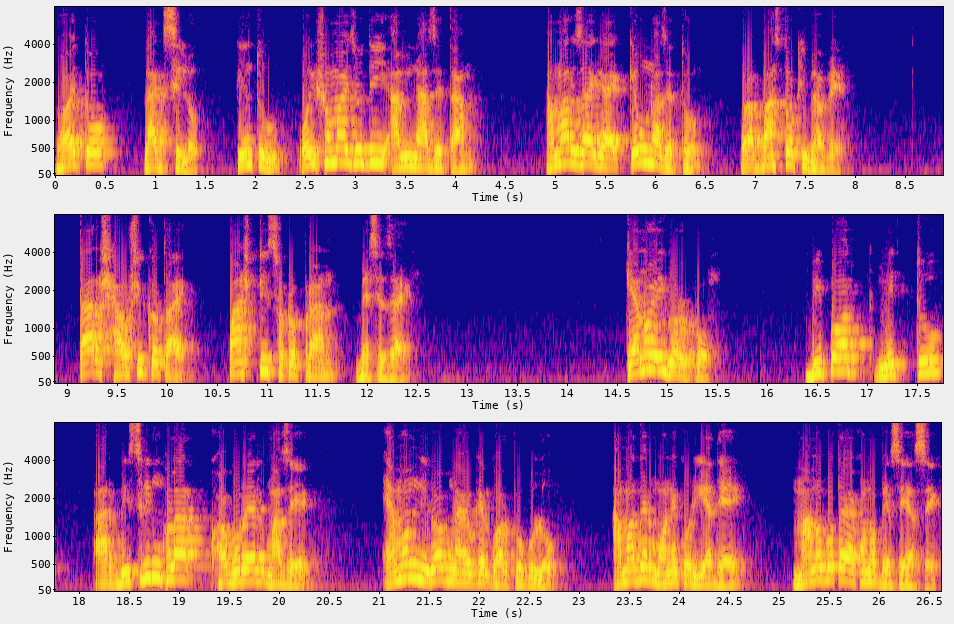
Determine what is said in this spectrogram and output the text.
ভয় তো লাগছিল, কিন্তু ওই সময় যদি আমি না যেতাম, আমার জায়গায় কেউ না যেত, ওরা বাঁচত কীভাবে? তার সাহসিকতায় পাঁচটি ছোট প্রাণ বেঁচে যায়। কেন এই গল্প? বিপদ, মৃত্যু আর বিশৃঙ্খলার খবরের মাঝে এমন নীরব নায়কের গল্পগুলো আমাদের মনে করিয়া দেয়, মানবতা এখনও বেঁচে আছে।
